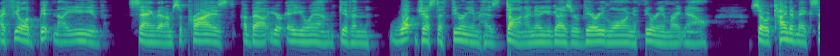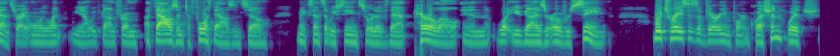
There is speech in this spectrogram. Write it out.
I feel a bit naive saying that I'm surprised about your AUM given what just Ethereum has done. I know you guys are very long Ethereum right now. So it kind of makes sense, right? When we went, you know, we've gone from a thousand to four thousand. So it makes sense that we've seen sort of that parallel in what you guys are overseeing, which raises a very important question, which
